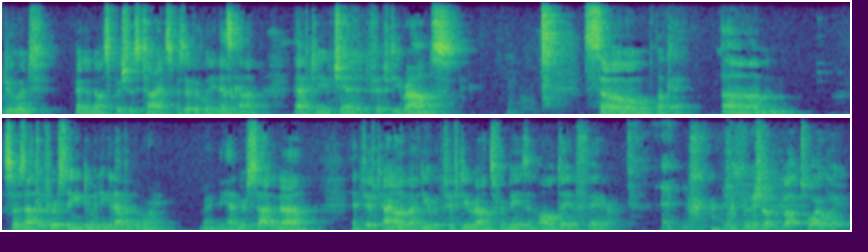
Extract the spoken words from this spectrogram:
do it at an auspicious time, specifically in ISKCON, after you've chanted 50 rounds. So, okay. Um, so it's not the first thing you do when you get up in the morning, right? You have your sadhana, And 50, I don't know about you, but 50 rounds for me is an all day affair. You finish up about twilight.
